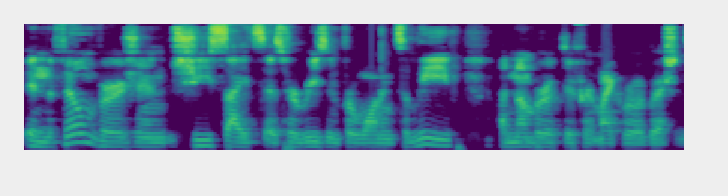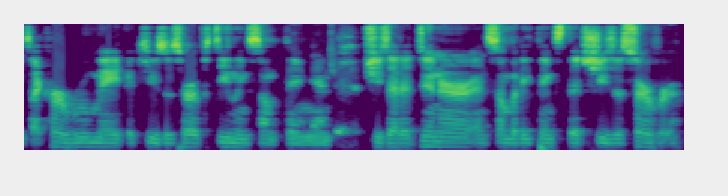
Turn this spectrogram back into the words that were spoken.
in the film version, she cites as her reason for wanting to leave a number of different microaggressions. Like her roommate accuses her of stealing something, and she's at a dinner, and somebody thinks that she's a server.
